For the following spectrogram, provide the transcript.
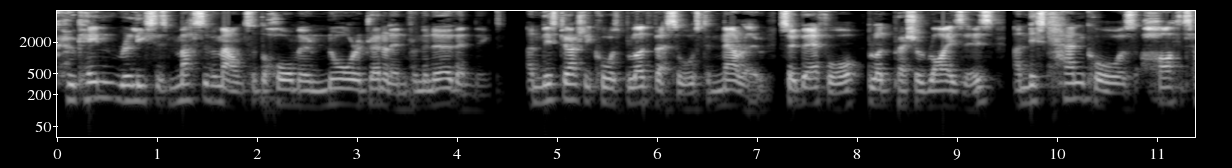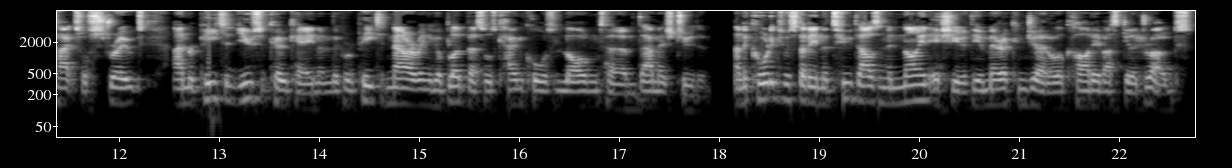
Cocaine releases massive amounts of the hormone noradrenaline from the nerve endings and this can actually cause blood vessels to narrow. So therefore, blood pressure rises, and this can cause heart attacks or strokes, and repeated use of cocaine and the repeated narrowing of your blood vessels can cause long-term damage to them. And according to a study in the 2009 issue of the American Journal of Cardiovascular Drugs,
